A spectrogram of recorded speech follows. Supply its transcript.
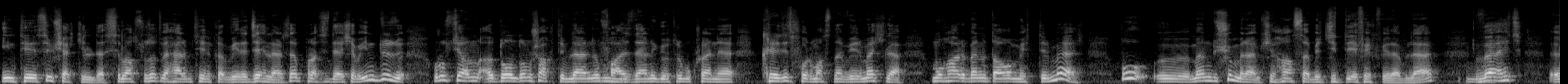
intensiv şəkildə silah-sursat və hərbi texnika verəcəklərsə, proses dəyişə bilər. İndi düzdür, Rusiyanın dondurmuş aktivlərinin faizlərini götürüb Ukraynaya kredit formasına verməklə müharibəni davam etdirmək, bu ə, e, mən düşünmürəm ki, hansısa bir ciddi effekt verə bilər və heç ə, e,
